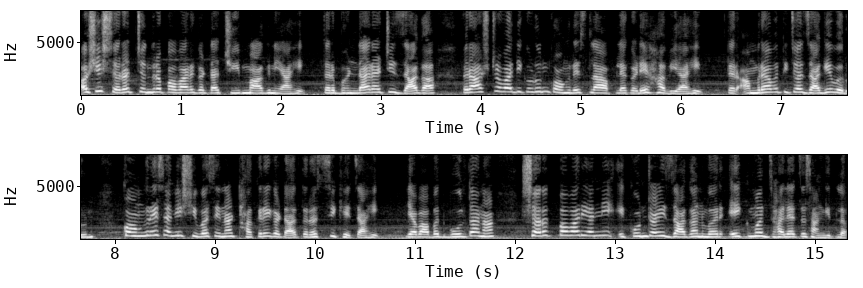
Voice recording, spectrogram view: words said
अशी शरदचंद्र पवार गटाची मागणी आहे. तर भंडाराची जागा राष्ट्रवादीकडून काँग्रेसला आपल्याकडे हवी आहे. तर अमरावतीच्या जागेवरून काँग्रेस आणि शिवसेना ठाकरे गटात रस्सीखेच आहे. याबाबत बोलताना शरद पवार यांनी एकोणचाळीस जागांवर एकमत झाल्याचं सांगितलं.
